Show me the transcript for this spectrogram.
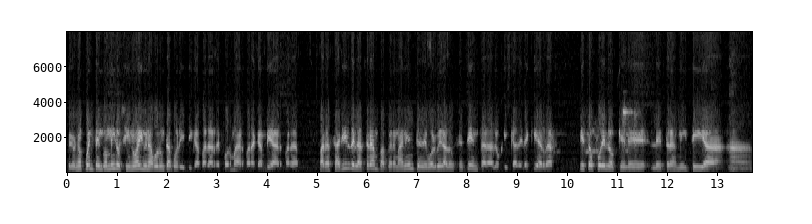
pero no cuenten conmigo si no hay una voluntad política para reformar, para cambiar, para, para salir de la trampa permanente de volver a los 70, la lógica de la izquierda. Eso fue lo que le, le transmitía a,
